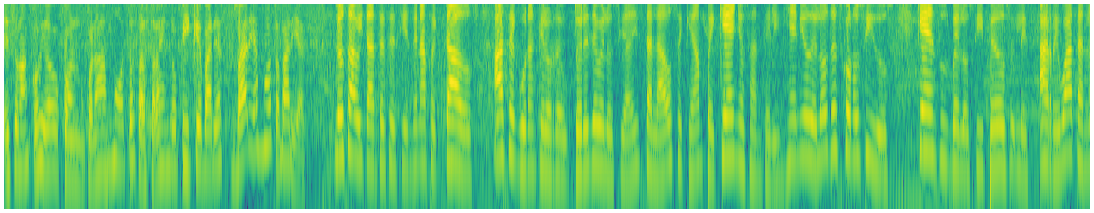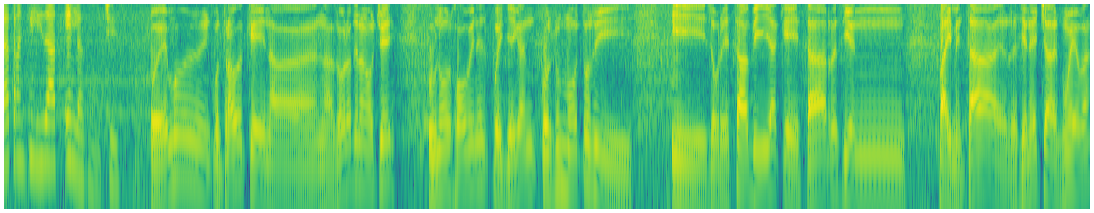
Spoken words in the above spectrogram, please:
Eso lo han cogido con, con las motos para estar haciendo pique, varias, varias motos, varias. Los habitantes se sienten afectados, aseguran que los reductores de velocidad instalados se quedan pequeños ante el ingenio de los desconocidos que en sus velocípedos les arrebatan la tranquilidad en las noches. Hemos encontrado que en, las horas de la noche unos jóvenes pues llegan con sus motos y, y sobre esta vía que está recién pavimentada, recién hecha, nueva,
